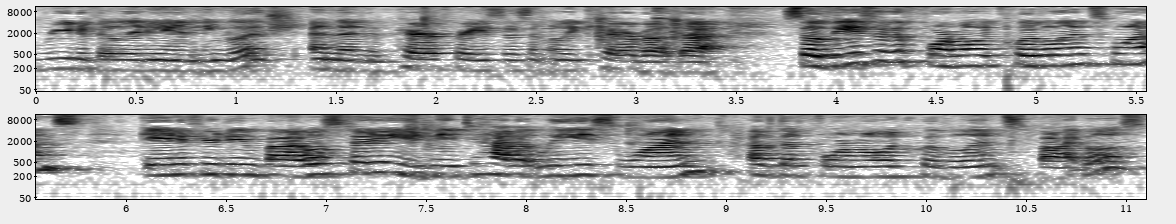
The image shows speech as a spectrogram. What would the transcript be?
readability in English, and then the paraphrase doesn't really care about that. So these are the formal equivalence ones. Again, if you're doing Bible study, you'd need to have at least one of the formal equivalence Bibles.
